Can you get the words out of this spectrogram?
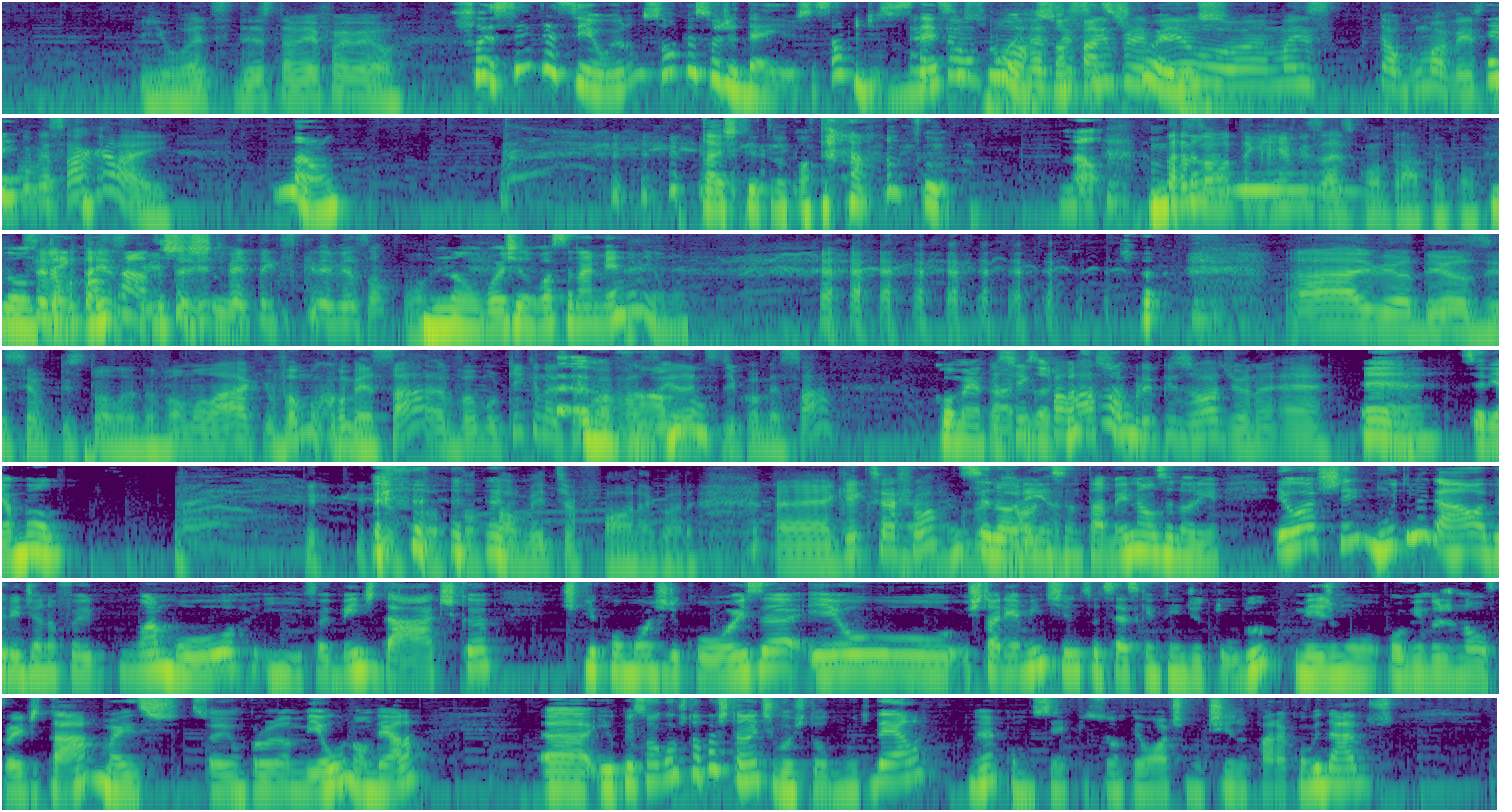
E o antes desse também foi meu. Foi sempre é seu. Eu não sou uma pessoa de ideias. Você sabe disso. As ideias então, são suas. Só faço as coisas. Meu, mas alguma vez tem é. que começar, carai. Não. tá escrito no contrato? Não. Nós então... vamos ter que revisar esse contrato, então. Não Se não tá contrato, escrito, a gente vai ter que escrever essa porra. Não vou, não vou assinar merda nenhuma. Ai, meu Deus, esse é o pistolando. Vamos lá, vamos começar? Vamos, o que, que nós temos a fazer vamos. antes de começar? Comentar. Que falar passado. sobre o episódio, né? É, é, é. seria bom. Eu tô totalmente fora agora. É, o que, que você achou? É, cenourinha, você não tá bem, não, Cenourinha. Eu achei muito legal. A Veridiana foi um amor e foi bem didática. Explicou um monte de coisa. Eu estaria mentindo se eu dissesse que entendi tudo, mesmo ouvindo de novo para editar, mas isso aí é um problema meu, não dela. Uh, e o pessoal gostou bastante, gostou muito dela, né? Como sempre, o senhor tem um ótimo tino para convidados.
